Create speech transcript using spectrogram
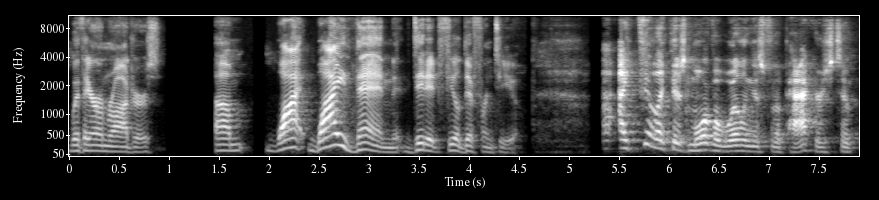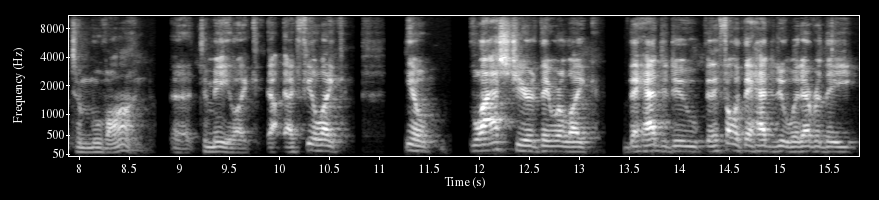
with Aaron Rodgers. Um, why why then did it feel different to you? I feel like there's more of a willingness for the Packers to to move on. Uh, to me, like I feel like you know last year they were like they had to do they felt like they had to do whatever they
